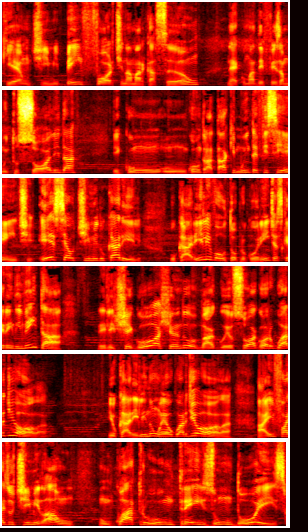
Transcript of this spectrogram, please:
Que é um time bem forte na marcação, né? Com uma defesa muito sólida e com um contra-ataque muito eficiente. Esse é o time do Carilli. O Carilli voltou pro Corinthians querendo inventar. Ele chegou achando, ah, eu sou agora o Guardiola. E o Carilli não é o Guardiola. Aí faz o time lá um um 4-1, 3-1, 2,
